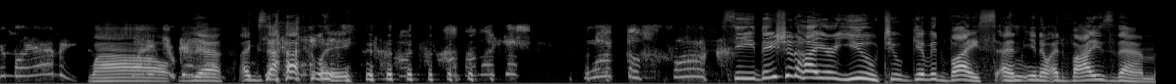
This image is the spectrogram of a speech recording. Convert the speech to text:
in Miami. Wow. Yeah, him? exactly. I'm, I'm like this. What the fuck? See, they should hire you to give advice and, you know, advise them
